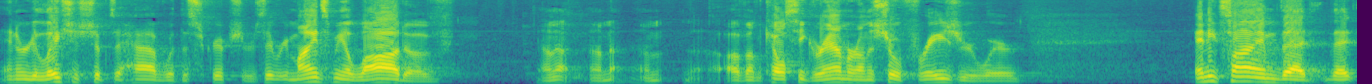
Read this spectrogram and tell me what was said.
and a relationship to have with the scriptures. It reminds me a lot of, of um, Kelsey Grammer on the show Frasier, where anytime that, that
